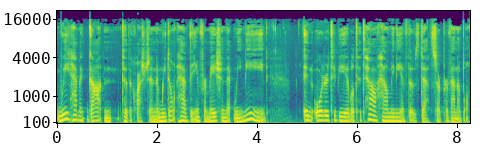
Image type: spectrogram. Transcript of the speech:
We haven't gotten to the question and we don't have the information that we need in order to be able to tell how many of those deaths are preventable.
